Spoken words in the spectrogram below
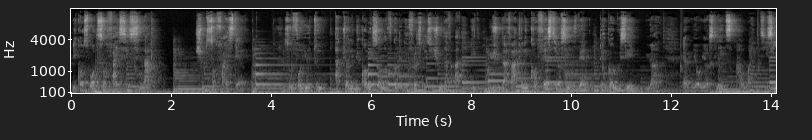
Because what suffices now should suffice then. So for you to actually become a son of God in the first place, you should have you should have actually confessed your sins. Then, then God will say you are um, your your slates are wiped. You see,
